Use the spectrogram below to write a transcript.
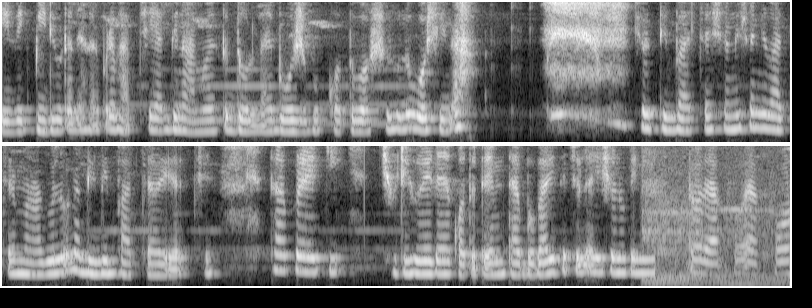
এই দিক ভিডিওটা দেখার পরে ভাবছি একদিন আমিও একটু দোলনায় বসবো, কত বছর হলো বসি না। সত্যি বাচ্চার সঙ্গে সঙ্গে বাচ্চার মাগুলো না দিন দিন বাচ্চা হয়ে যাচ্ছে। তারপরে আর কি, ছুটি হয়ে যায়, কত টাইম থাকব? বাড়িতে চলে আসি সোনুকে নিয়ে। তো দেখো এখন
